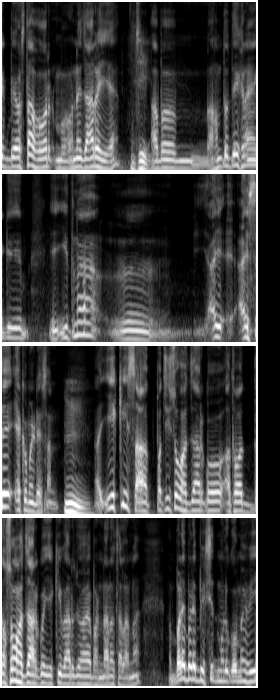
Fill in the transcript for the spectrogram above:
एक व्यवस्था हो होने जा रही है। जी। अब हम तो देख रहे हैं कि इतना ऐसे एकोमोडेशन हम्म, एक ही साथ पच्चीसों हज़ार को अथवा दसों हज़ार को एक ही बार जो है भंडारा चलाना बड़े बड़े विकसित मुल्कों में भी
